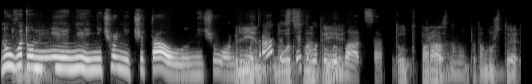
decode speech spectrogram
Ну вот он не, не- ничего не читал, ничего. Он думает, блин, ну вот радость– это вот смотри, улыбаться. тут по-разному, потому что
